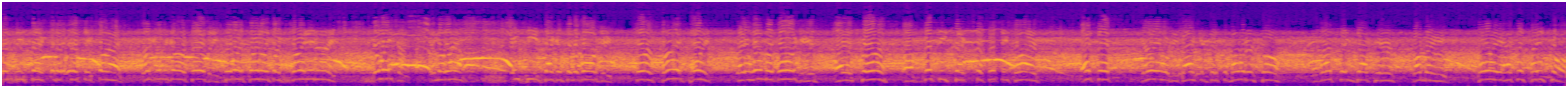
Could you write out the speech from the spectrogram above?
56 to 55. They're going to go to the semifinals on Friday night. The Lakers in the last 18 seconds of the ball game score five points. They win the ball game by a score of 56 to 55. That's it. Gary will be back in just a moment or so to wrap things up here from the Troy Athens High School.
